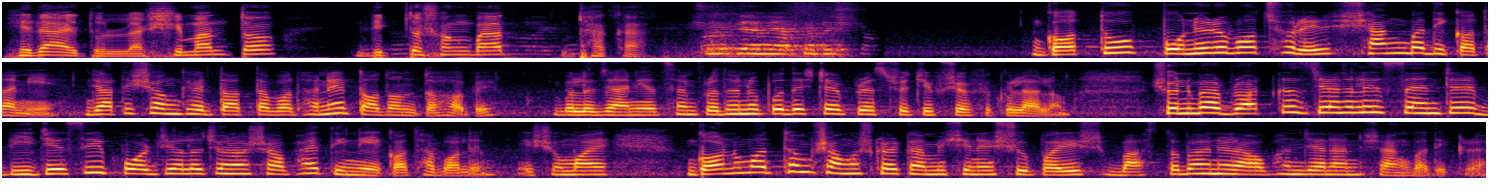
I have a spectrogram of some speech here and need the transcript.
হেদায়তুল্লাহ সীমান্ত দীপ্ত সংবাদ ঢাকা। গত পনেরো বছরের সাংবাদিকতা নিয়ে জাতিসংঘের তত্ত্বাবধানে তদন্ত হবে বলে জানিয়েছেন প্রধান উপদেষ্টার প্রেস সচিব শফিকুল আলম। শনিবার ব্রডকাস্ট জার্নালিস্ট সেন্টার বিজেসির পর্যালোচনা সভায় তিনি কথা বলেন। এ সময় গণমাধ্যম সংস্কার কমিশনের সুপারিশ বাস্তবায়নের আহ্বান জানান সাংবাদিকরা।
